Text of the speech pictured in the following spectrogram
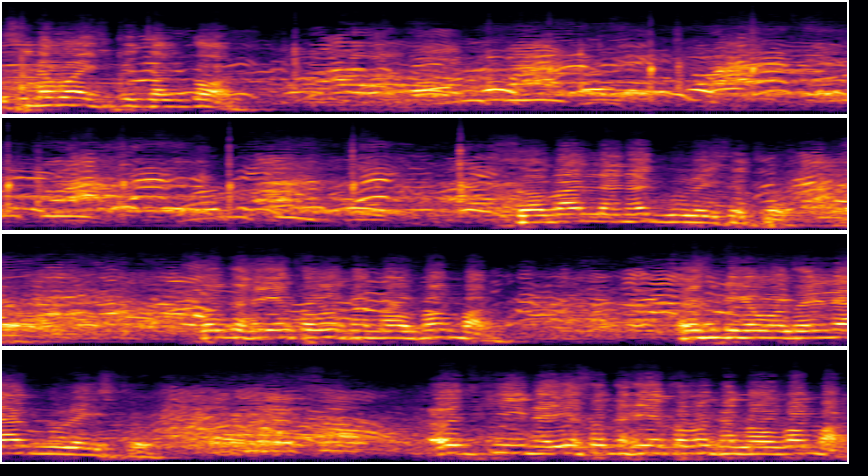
isna waa isbeddel doon somalilan ha guulaysato. Saddex iyo tobanka noofembar xisbiga wadanina ha guulaysto codkiina iyo saddex iyo tobanka noofembar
